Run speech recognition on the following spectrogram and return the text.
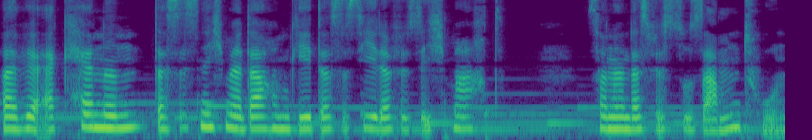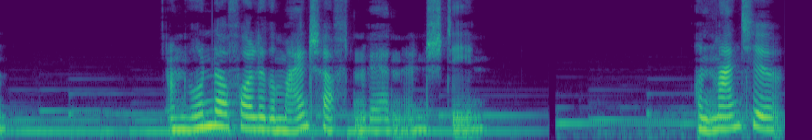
weil wir erkennen, dass es nicht mehr darum geht, dass es jeder für sich macht, sondern dass wir es zusammentun. Und wundervolle Gemeinschaften werden entstehen. Und manche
